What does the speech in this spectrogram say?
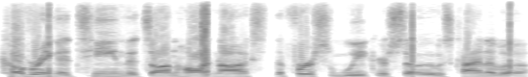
covering a team that's on Hard Knocks the first week or so it was kind of a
